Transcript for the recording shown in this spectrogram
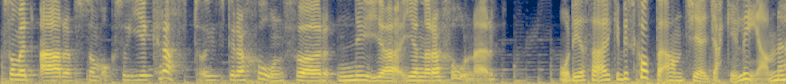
som ett arv som också ger kraft och inspiration för nya generationer. Och det sa ärkebiskop Antje Jackelén.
